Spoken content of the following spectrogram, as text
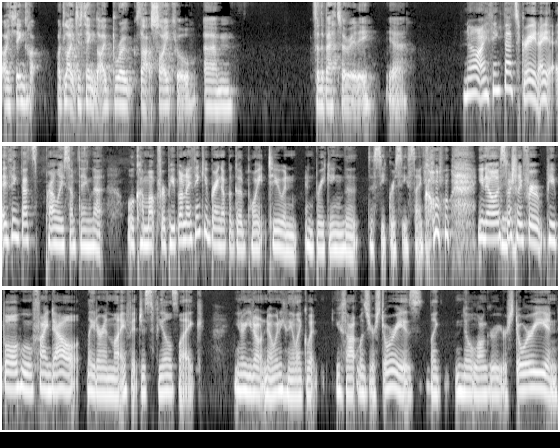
I think I'd like to think that I broke that cycle um, for the better, really. Yeah. No, I think that's great. I, I think that's probably something that will come up for people. And I think you bring up a good point too in, in breaking the, the secrecy cycle, you know, especially yeah. for people who find out later in life, it just feels like, you know, you don't know anything like what you thought was your story is like no longer your story and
